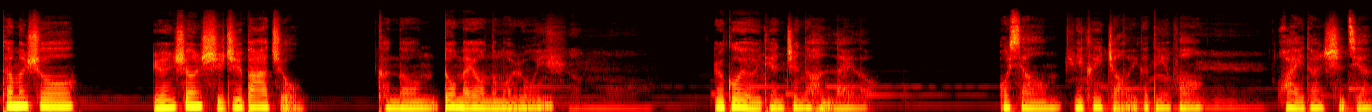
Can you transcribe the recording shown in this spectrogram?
他们说，人生十之八九，可能都没有那么如意。如果有一天真的很累了，我想你可以找一个地方，花一段时间，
